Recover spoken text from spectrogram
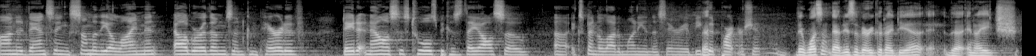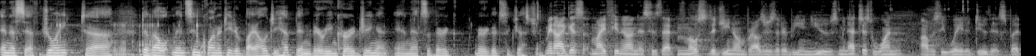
on advancing some of the alignment algorithms and comparative data analysis tools? Because they also uh, expend a lot of money in this area. Be That- good partnership. There wasn't, that is a very good idea. The NIH, NSF joint uh, developments in quantitative biology have been very encouraging, and, and that's a very, very good suggestion. I mean, I guess my feeling on this is that most of the genome browsers that are being used, I mean, that's just one, obviously, way to do this, but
